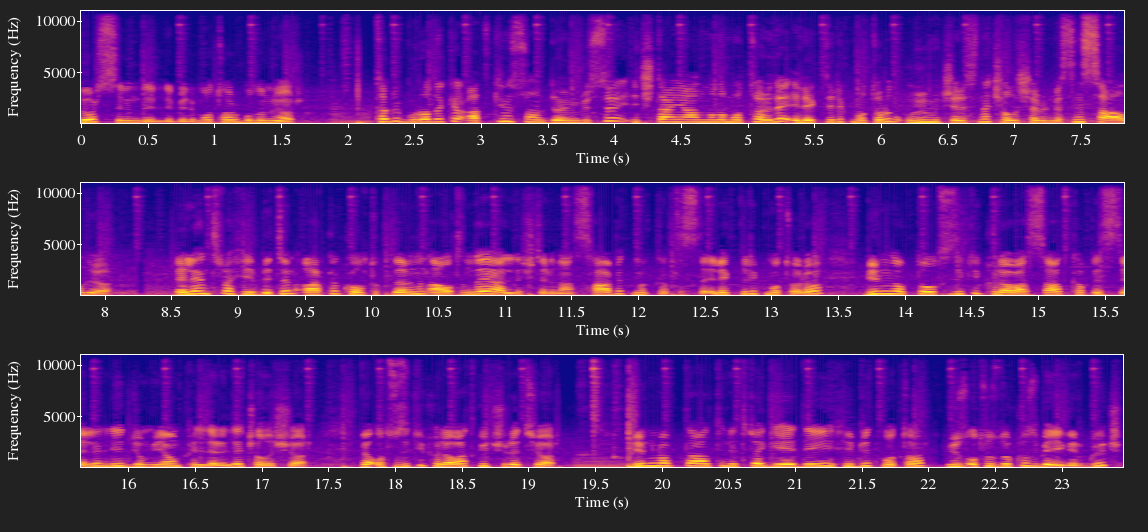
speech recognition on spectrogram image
4 silindirli bir motor bulunuyor. Tabi buradaki Atkinson döngüsü içten yanmalı motor ile elektrik motorun uyum içerisinde çalışabilmesini sağlıyor. Elantra hibritin arka koltuklarının altında yerleştirilen sabit mıknatıslı elektrik motoru 1.32 kWh kapasiteli lityum iyon pilleriyle çalışıyor ve 32 kW güç üretiyor. 1.6 litre GDI hibrit motor 139 beygir güç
